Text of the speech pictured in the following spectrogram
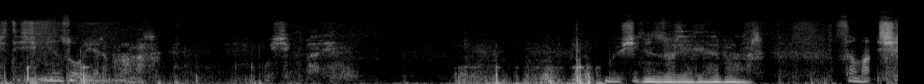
İşte işin en zor yeri buralar. Bu işin ya. Bu işin en zor yerleri buralar. Saman işi.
